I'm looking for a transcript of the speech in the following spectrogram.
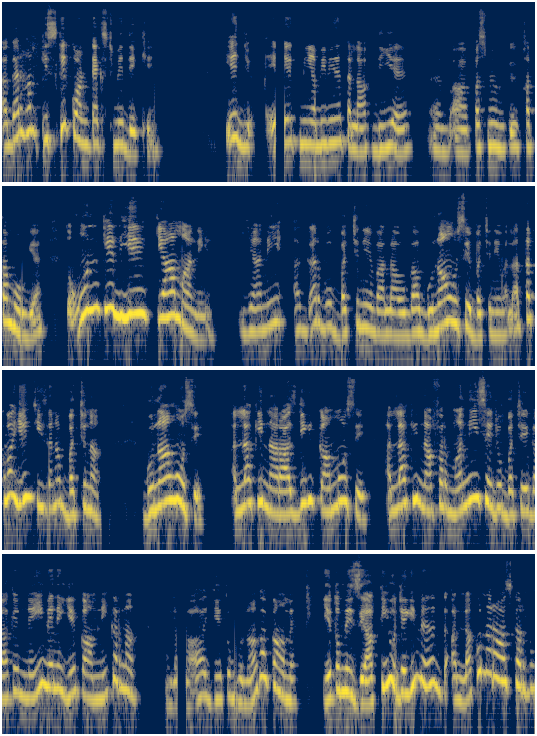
اگر ہم اس کے کانٹیکسٹ میں دیکھیں کہ ایک میاں بیوی نے طلاق دی ہے، آپس میں ان کے ختم ہو گیا، تو ان کے لیے کیا مانے ہیں یعنی اگر وہ بچنے والا ہوگا، گناہوں سے بچنے والا، تقوی یہی چیز ہے نا، بچنا۔ گناہوں سے، اللہ کی ناراضگی کی کاموں سے، اللہ کی نافرمانی سے جو بچے گا کہ نہیں، میں نے یہ کام نہیں کرنا۔ اللہ، یہ تو گناہ کا کام ہے۔ یہ تو میری زیادتی ہو جائے گی، میں اللہ کو ناراض کر دوں۔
